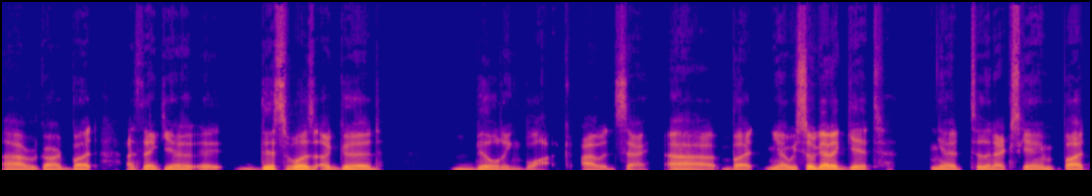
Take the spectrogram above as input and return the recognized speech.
uh, regard. But I think, you know, it, this was a good building block, I would say. Uh, but you know, we still got to get you know to the next game. But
